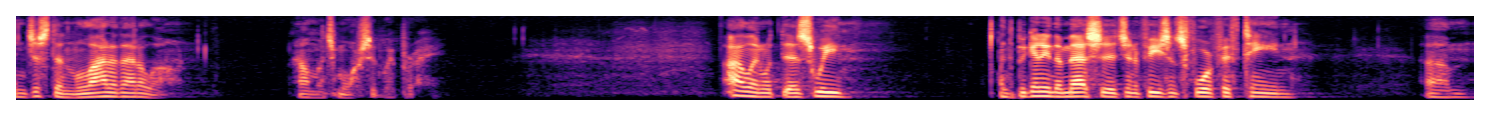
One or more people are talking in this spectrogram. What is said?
And just in light of that alone, how much more should we pray? I'll end with this. We, at the beginning of the message in Ephesians 4.15, um,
